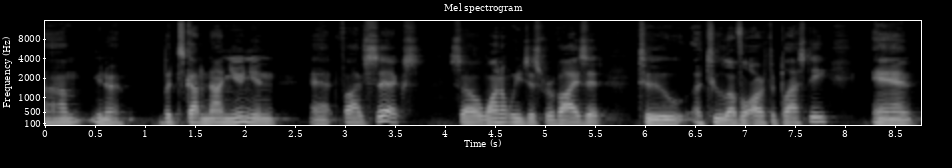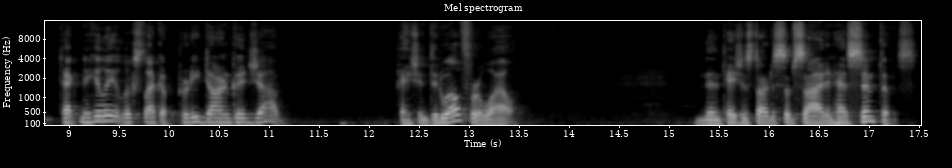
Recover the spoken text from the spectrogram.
um, you know, but it's got a non-union at 5-6, so why don't we just revise it to a two-level arthroplasty and technically, it looks like a pretty darn good job. Patient did well for a while. then the patient started to subside and has symptoms.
